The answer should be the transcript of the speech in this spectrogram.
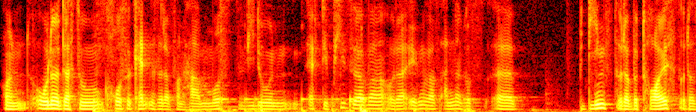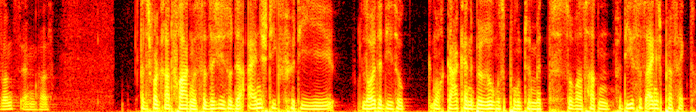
Und ohne dass du große Kenntnisse davon haben musst, wie du einen FTP-Server oder irgendwas anderes äh, bedienst oder betreust oder sonst irgendwas. Also ich wollte gerade fragen, das ist tatsächlich so der Einstieg für die Leute, die so noch gar keine Berührungspunkte mit sowas hatten. Für die ist das eigentlich perfekt.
